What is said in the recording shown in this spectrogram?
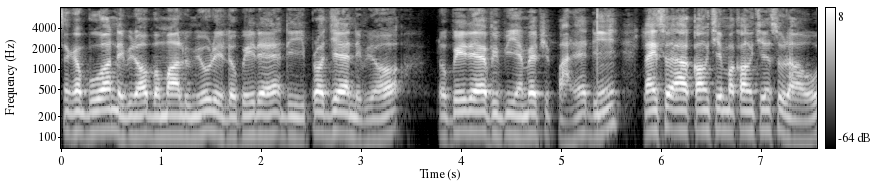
စင်ကာပူကနေပြီးတော့ဗမာလူမျိုးတွေလုပ်ပေးတဲ့ဒီ project ကနေပြီးတော့ လုပ်ပေးတဲ့ VPN ပဲဖြစ်ပါတယ်ဒီ line ဆွဲအားကောင်းချင်းမကောင်းချင်းဆိုတာကို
